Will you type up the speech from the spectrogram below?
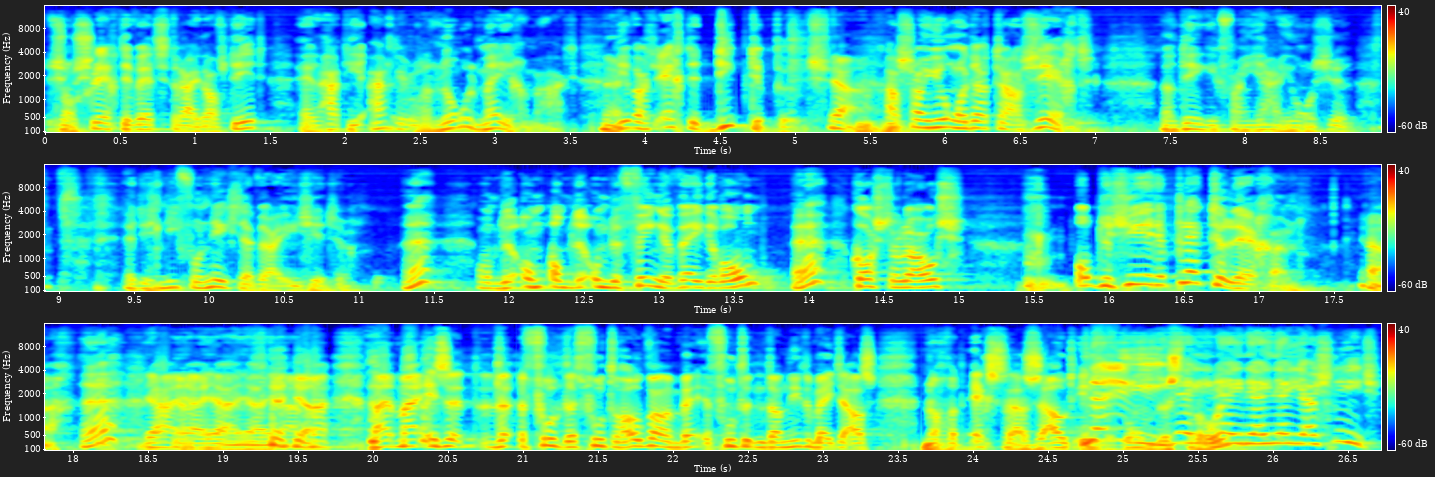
zo'n slechte wedstrijd als dit, had hij eigenlijk nog nooit meegemaakt. Nee. Dit was echt het dieptepunt. Ja. Als zo'n jongen dat dan zegt, dan denk ik van ja jongens, eh, het is niet voor niks dat wij hier zitten. Hè? Om, de, om, om, de, om de vinger wederom, hè? kosteloos, op de zere plek te leggen. Ja. Hè? Ja, ja, ja, ja, ja. Ja. Maar, maar, maar is het, dat, voelt, dat voelt toch ook wel een. Voelt het dan niet een beetje als nog wat extra zout in de Nee, wonden nee, strooien? nee, nee, nee, juist niet.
